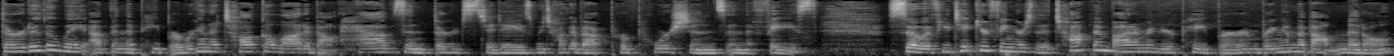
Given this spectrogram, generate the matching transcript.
third of the way up in the paper. We're going to talk a lot about halves and thirds today as we talk about proportions in the face. So if you take your fingers to the top and bottom of your paper and bring them about middle,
